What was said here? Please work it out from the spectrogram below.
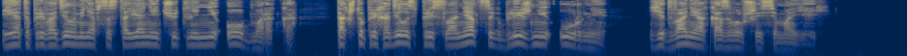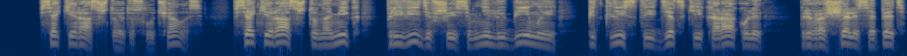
И это приводило меня в состояние чуть ли не обморока, так что приходилось прислоняться к ближней урне, едва не оказывавшейся моей. Всякий раз, что это случалось, всякий раз, что на миг привидевшиеся мне любимые петлистые детские каракули превращались опять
